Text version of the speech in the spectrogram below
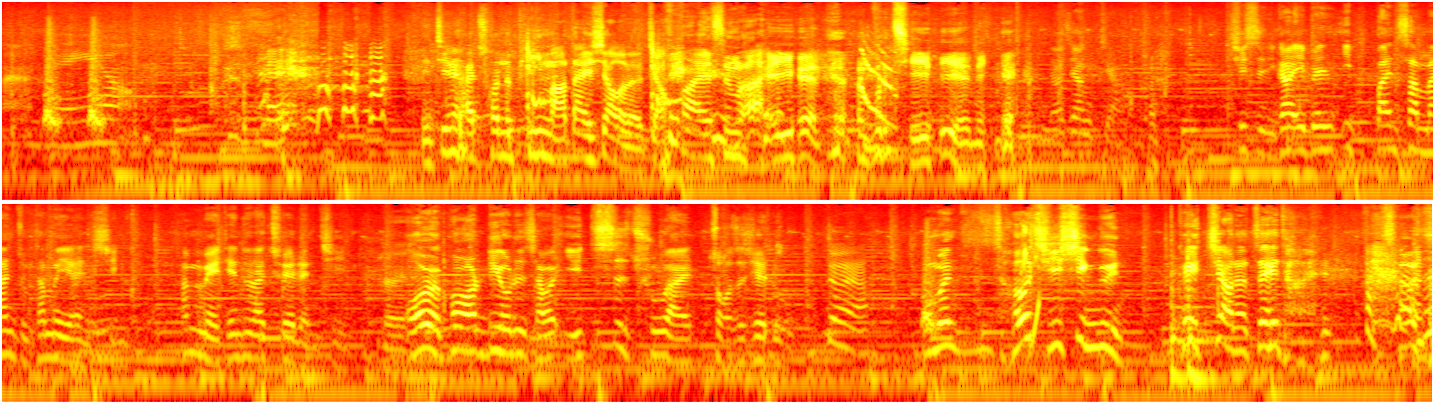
啊？没有。你今天还穿的披麻戴孝的，讲话还是么哀怨，很不吉利你。不要这样讲。其实你看，一边一般上班族他们也很辛苦，他们每天都在吹冷气，对偶尔碰到六日才会一次出来走这些路。对啊，我们何其幸运，可以驾着这一台车子，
